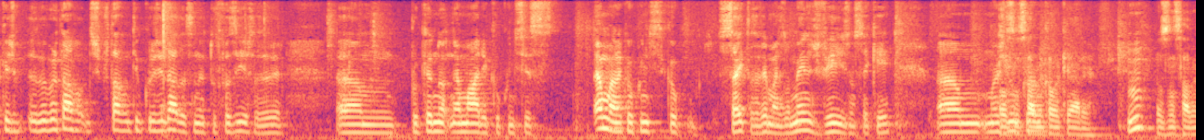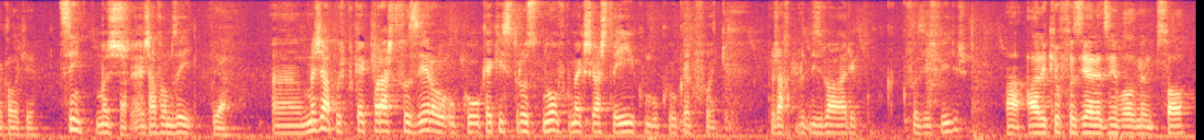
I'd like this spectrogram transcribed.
que despertava, despertava tipo curiosidade, a cena que tu fazias, estás a ver? Um, porque não é uma área que eu conhecesse, é uma área que eu conheci, que eu sei, estás a ver, mais ou menos, vídeos, não sei o quê. Um, mas Eles não nunca... sabem qual é que é a área. Hum? Eles não sabem qual é que é. Sim, mas eh, já vamos aí. Yeah. Ah, mas já, pois, porque é que paraste de fazer, ou, o, o que é que isso trouxe de novo, como é que chegaste aí, como, o que é que foi? Depois já diz a área que, fazias vídeos? Ah, a área que eu fazia era desenvolvimento pessoal.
